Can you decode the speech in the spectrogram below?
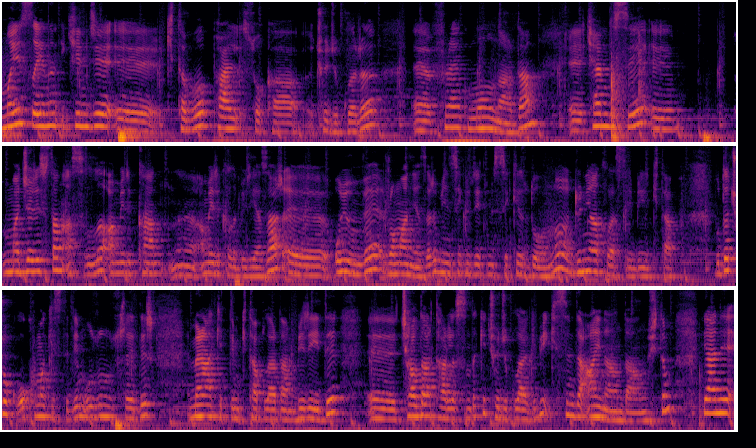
Mayıs ayının ikinci e, kitabı Pal Sokağı Çocukları e, Frank Molnar'dan. E, kendisi e, Macaristan asıllı Amerikan e, Amerikalı bir yazar, e, oyun ve roman yazarı 1878 doğumlu dünya klasiği bir kitap. Bu da çok okumak istediğim, uzun süredir merak ettiğim kitaplardan biriydi. E, Çavdar Tarlası'ndaki Çocuklar gibi ikisini de aynı anda almıştım. Yani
